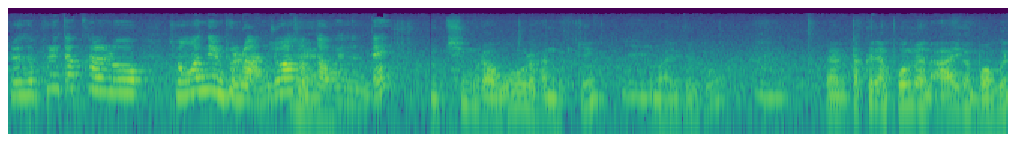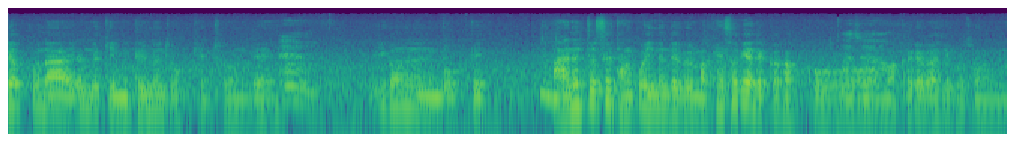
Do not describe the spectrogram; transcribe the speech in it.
그래서 프리다 칼로 정원님 별로 안 좋아하셨다고 했는데, 좀 침울하 우울한 느낌 네. 많이 들고 음. 그냥 딱 그냥 보면 아 이건 뭐 그렸구나 이런 느낌이 들면 좋겠 좋은데 네. 이거는 뭐 음. 많은 뜻을 담고 있는데 그걸 막 해석해야 될 것 같고 맞아요. 막 그래가지고 좀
